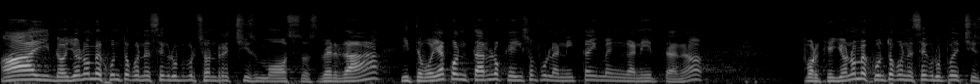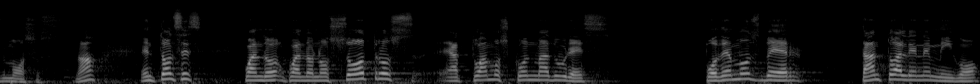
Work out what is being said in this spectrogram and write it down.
Ay, no, yo no me junto con ese grupo porque son rechismosos, ¿verdad? Y te voy a contar lo que hizo fulanita y menganita, ¿no? Porque yo no me junto con ese grupo de chismosos, ¿no? Entonces, cuando, cuando nosotros actuamos con madurez, podemos ver tanto al enemigo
